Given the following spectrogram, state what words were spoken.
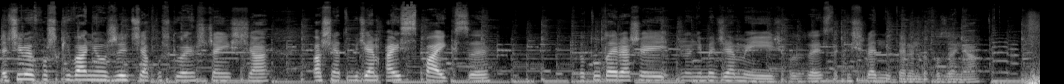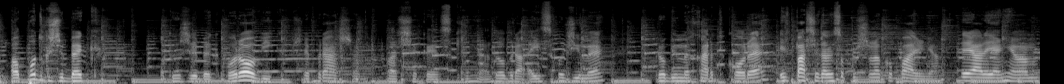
Lecimy w poszukiwaniu życia, w poszukiwaniu szczęścia. Właśnie, ja tu widziałem Ice Spikesy. To tutaj raczej no, nie będziemy iść, bo tutaj jest taki średni teren do chodzenia. O, podgrzybek. Podgrzybek, borowik, przepraszam. Patrzcie, jaka jaskinia. Dobra, ej, schodzimy. Robimy hardcore. I patrzcie, tam jest opuszczona kopalnia. Ty, ale ja nie mam...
